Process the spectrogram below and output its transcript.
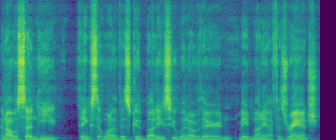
And all of a sudden he thinks that one of his good buddies who went over there and made money off his ranch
